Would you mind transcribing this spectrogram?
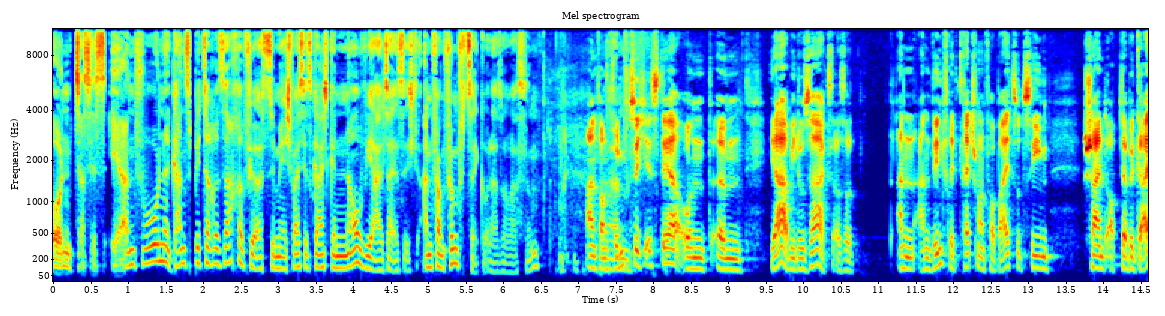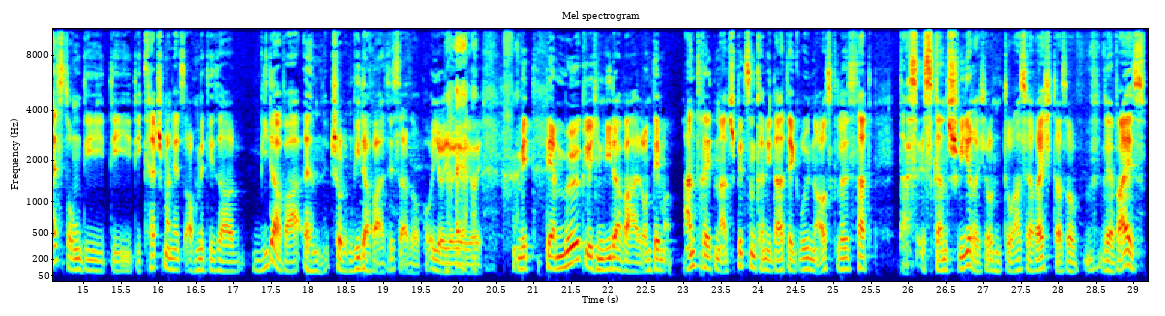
Und das ist irgendwo eine ganz bittere Sache für Özdemir. Ich weiß jetzt gar nicht genau, wie alt er ist. Ich, Anfang 50 oder sowas. Hm? Anfang ähm, 50 ist er. Und ähm, ja, wie du sagst, also an, an Winfried Kretschmann vorbeizuziehen, scheint ob der Begeisterung, die, die, die Kretschmann jetzt auch mit dieser Wiederwahl, äh, Entschuldigung, Wiederwahl, siehst du, also, uiuiuiui, mit der möglichen Wiederwahl und dem Antreten als Spitzenkandidat der Grünen ausgelöst hat, Das ist ganz schwierig und du hast ja recht. Also wer weiß,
